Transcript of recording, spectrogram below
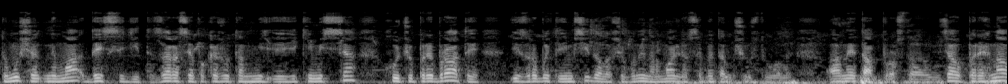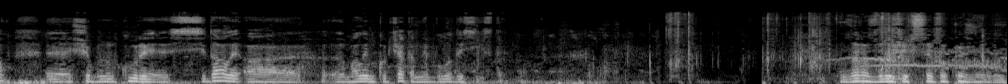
тому що нема десь сидіти. Зараз я покажу там е, які місця, хочу прибрати і зробити їм сідало, щоб вони нормально себе там чувствували. А не так просто взяв, перегнав, е, щоб кури сідали, а малим курчатам не було де сісти. Зараз, друзі, все покажу вам.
